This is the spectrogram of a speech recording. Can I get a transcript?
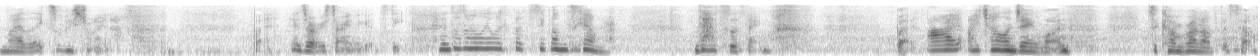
my legs will be strong enough. But it's already starting to get steep. And it doesn't really look that steep on this camera. That's the thing. But I I challenge anyone to come run up this hill.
